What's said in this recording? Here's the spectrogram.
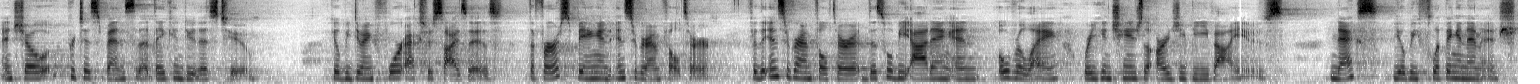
and show participants that they can do this too. You'll be doing four exercises, the first being an Instagram filter. For the Instagram filter, this will be adding an overlay where you can change the RGB values. Next, you'll be flipping an image.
